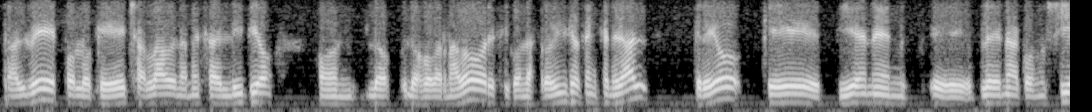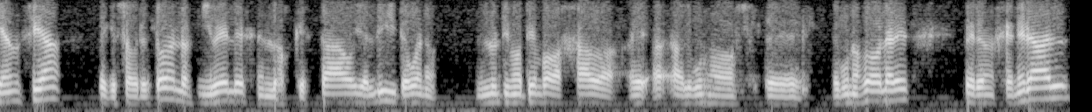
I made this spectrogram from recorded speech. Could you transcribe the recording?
tal vez por lo que he charlado en la mesa del litio con los, gobernadores y con las provincias en general, creo que tienen eh, plena conciencia de que sobre todo en los niveles en los que está hoy el litio, bueno, en el último tiempo ha bajado a, algunos, algunos dólares, pero en general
